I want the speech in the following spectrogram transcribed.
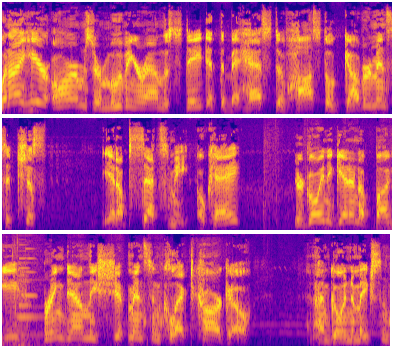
When I hear arms are moving around the state at the behest of hostile governments, it just. it upsets me, okay? You're going to get in a buggy, bring down these shipments, and collect cargo. And I'm going to make some.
